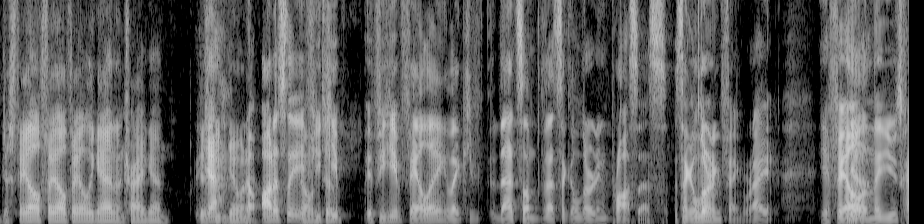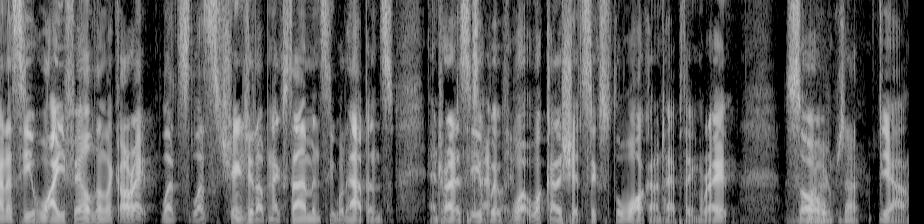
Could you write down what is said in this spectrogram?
just fail, fail, fail again, and try again. Just yeah keep doing no it. honestly if Don't you t- keep if you keep failing like if- that's something that's like a learning process it's like a learning thing right you fail Yeah. and then you just kind of see why you failed and like all right let's let's change it up next time and see what happens and try to see if, what what kind of shit sticks to the wall kind of type of thing right so 100%. yeah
